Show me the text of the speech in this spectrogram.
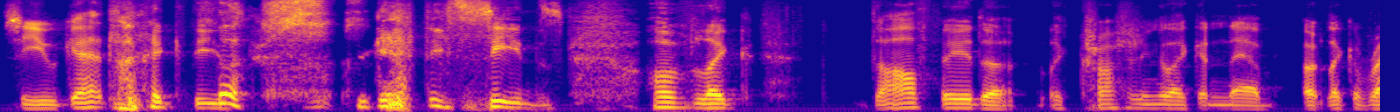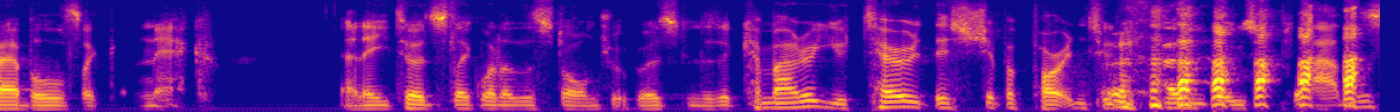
So you get like these you get these scenes of like Darth Vader like crushing like a neb uh, like a rebel's like neck. And he turns to like one of the stormtroopers and like, Commander, you tear this ship apart into those plans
